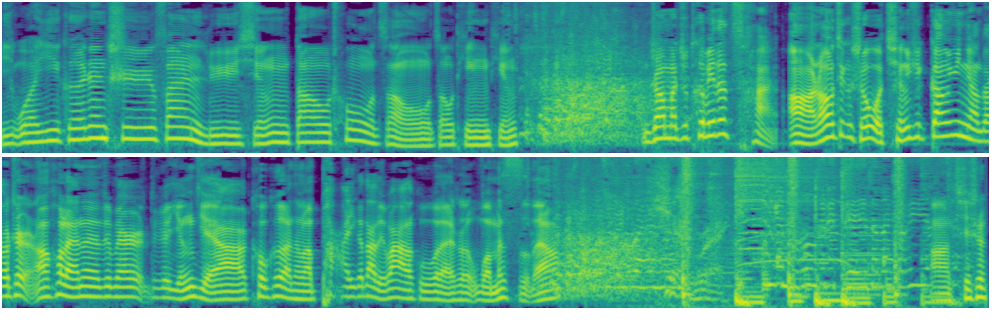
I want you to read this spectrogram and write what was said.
一我一个人吃饭、旅行、到处走走停停。你知道吗？就特别的惨啊！然后这个时候我情绪刚酝酿到这儿，然后后来呢，这边这个莹姐啊、寇克他们啪一个大嘴巴子呼过来，说我们死的呀！啊，其实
